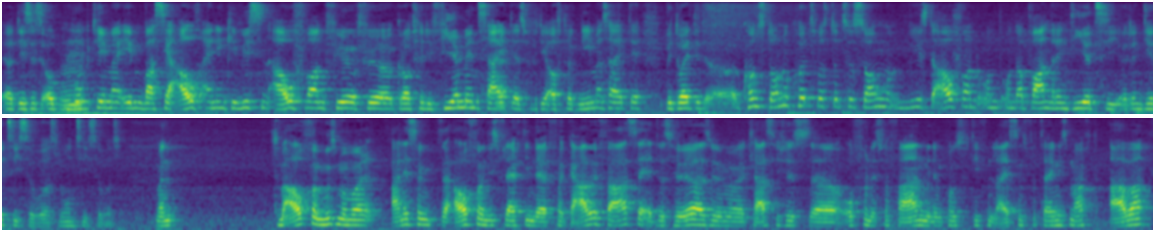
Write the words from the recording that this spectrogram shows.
äh, dieses Open Book Thema eben, was ja auch einen gewissen Aufwand für, für gerade für die Firmenseite, also für die Auftragnehmerseite bedeutet. Äh, kannst du da noch kurz was dazu sagen? Wie ist der Aufwand und, und ab wann rendiert, sie, rendiert sich sowas, lohnt sich sowas? Man, zum Aufwand muss man mal eines sagen, der Aufwand ist vielleicht in der Vergabephase etwas höher, als wenn man ein klassisches äh, offenes Verfahren mit einem konstruktiven Leistungsverzeichnis macht, aber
